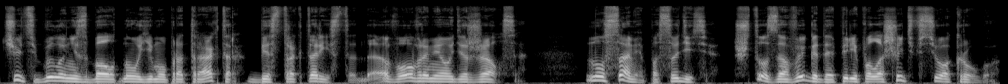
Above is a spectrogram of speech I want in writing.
Чуть было не сболтнул ему про трактор без тракториста, да вовремя удержался. Ну, сами посудите, что за выгода переполошить всю округу?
